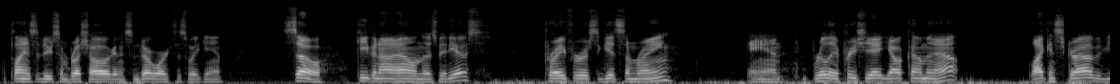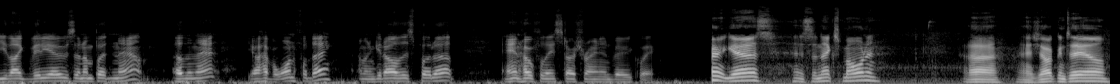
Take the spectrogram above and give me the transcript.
The plan is to do some brush hogging and some dirt work this weekend. So keep an eye out on those videos pray for us to get some rain and really appreciate y'all coming out like and subscribe if you like videos that i'm putting out. Other than that y'all have a wonderful day. I'm gonna get all this put up and hopefully it starts raining very quick. All right guys. It's the next morning. Uh, as y'all can tell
